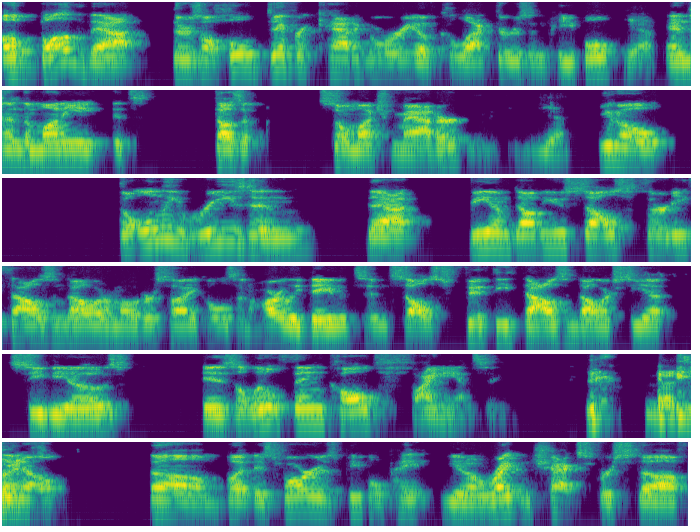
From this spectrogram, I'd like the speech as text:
above that, there's a whole different category of collectors and people. Yeah. And then the money it's doesn't so much matter. Yeah. You know, the only reason that BMW sells thirty thousand dollar motorcycles and Harley Davidson sells fifty thousand dollar CVOs is a little thing called financing. That's you right. know, um, but as far as people pay, you know, writing checks for stuff,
